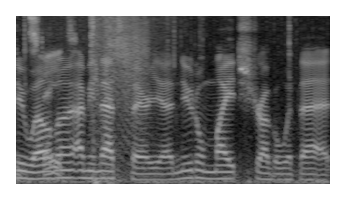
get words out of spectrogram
United do well. States. I mean, that's fair. Yeah, Noodle might struggle with that.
